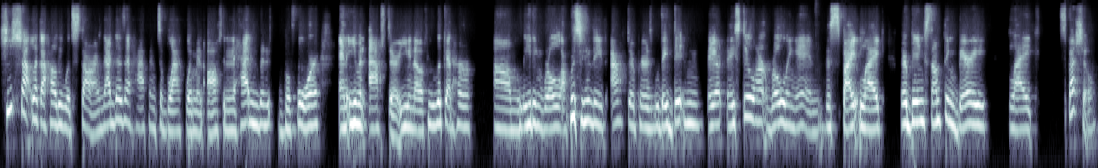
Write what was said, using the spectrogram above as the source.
she's shot like a Hollywood star, and that doesn't happen to Black women often, and it hadn't been before, and even after. You know, if you look at her um, leading role opportunities after Paris, they didn't. They they still aren't rolling in, despite like there being something very like special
